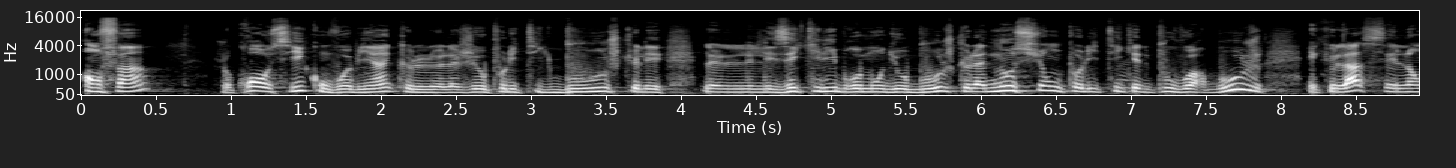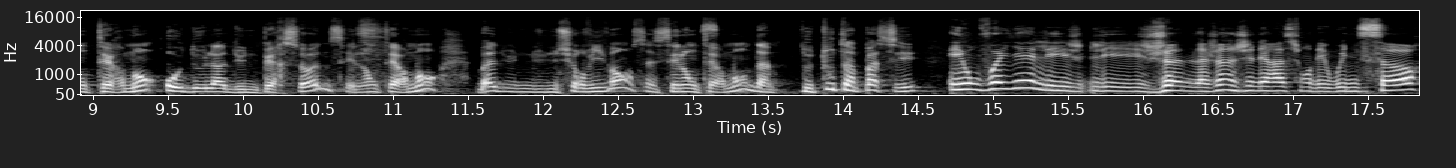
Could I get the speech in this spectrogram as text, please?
Enfin, je crois aussi qu'on voit bien que la géopolitique bouge, que les, équilibres mondiaux bougent, que la notion de politique et de pouvoir bouge, et que là, c'est l'enterrement, au-delà d'une personne, c'est l'enterrement bah, d'une survivance, c'est l'enterrement de tout un passé. Et on voyait les, jeunes, la jeune génération des Windsor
